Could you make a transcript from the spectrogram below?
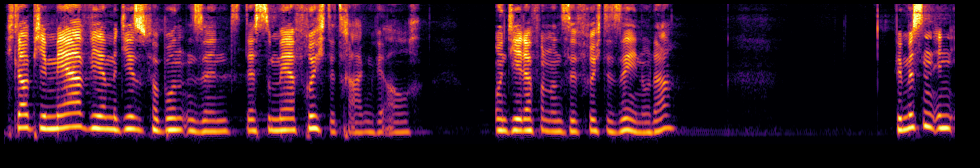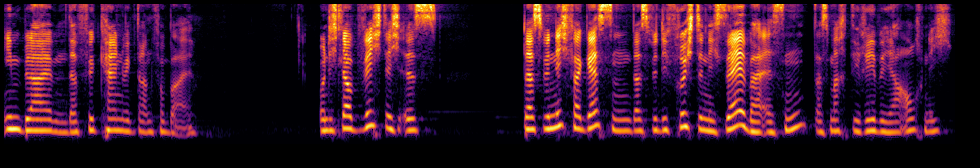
Ich glaube, je mehr wir mit Jesus verbunden sind, desto mehr Früchte tragen wir auch. Und jeder von uns will Früchte sehen, oder? Wir müssen in ihm bleiben, da führt kein Weg dran vorbei. Und ich glaube, wichtig ist, dass wir nicht vergessen, dass wir die Früchte nicht selber essen. Das macht die Rebe ja auch nicht.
